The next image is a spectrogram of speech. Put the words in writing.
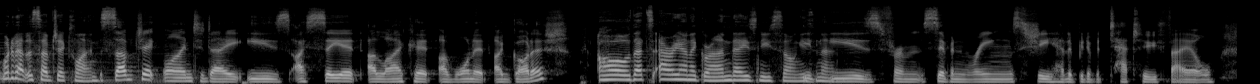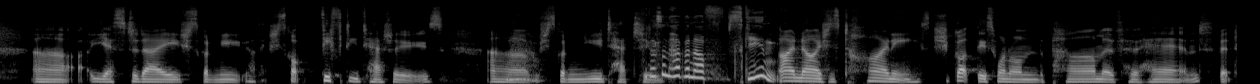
What about the subject line? The subject line today is I see it, I like it, I want it, I got it. Oh, that's Ariana Grande's new song, isn't it? It is from Seven Rings. She had a bit of a tattoo fail uh, yesterday. She's got a new, I think she's got 50 tattoos. Um, wow. She's got a new tattoo. She doesn't have enough skin. I know, she's tiny. She got this one on the palm of her hand, but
